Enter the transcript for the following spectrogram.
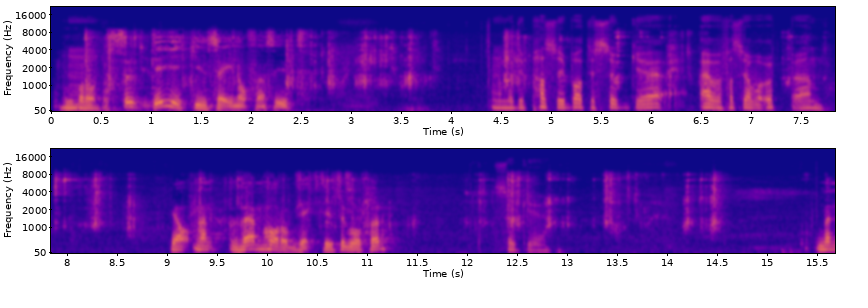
Vadå? Sugge gick insane offensivt. Ja, men du passar ju bara till Sugge även fast jag var öppen. Ja, men vem har objektivt att gå för? Sugge. Men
